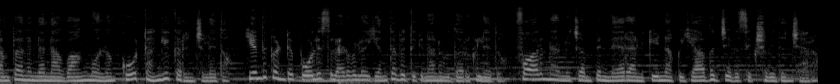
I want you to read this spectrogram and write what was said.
చంపానన్న నా వాంగ్మూలం కోర్టు అంగీకరించలేదు. ఎందుకంటే పోలీసుల అడవిలో ఎంత వెతికినా నువ్వు దొరకలేదు. ఫారినర్ను చంపిన నేరానికి నాకు యావజ్జీవ శిక్ష విధించారు.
